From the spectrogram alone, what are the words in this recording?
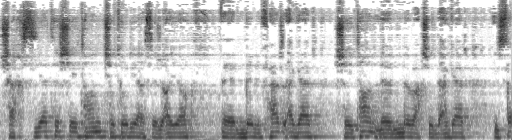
شخصیت شیطان چطوری هستش؟ آیا بالفرض اگر شیطان ببخشید اگر عیسی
